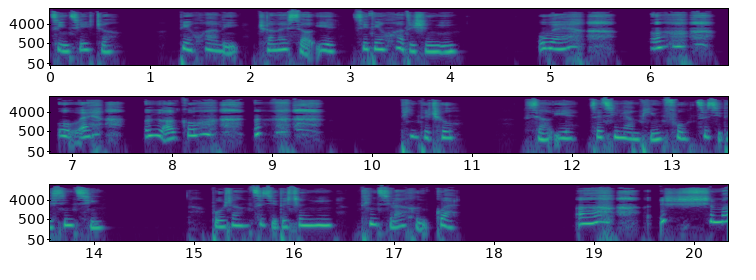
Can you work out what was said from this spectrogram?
紧接着，电话里传来小月接电话的声音：“喂，嗯，喂，老公。”听得出，小月在尽量平复自己的心情，不让自己的声音听起来很怪。啊，什么？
